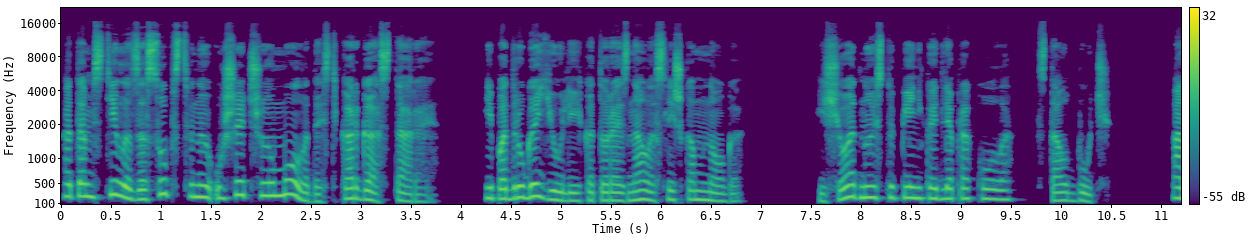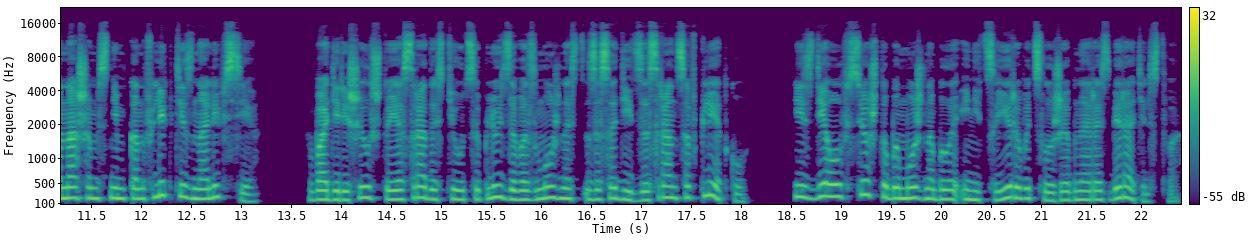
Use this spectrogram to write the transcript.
Отомстила за собственную ушедшую молодость, корга старая. И подруга Юлии, которая знала слишком много. Еще одной ступенькой для прокола стал Буч. О нашем с ним конфликте знали все. Вади решил, что я с радостью уцеплюсь за возможность засадить засранца в клетку и сделал все, чтобы можно было инициировать служебное разбирательство.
